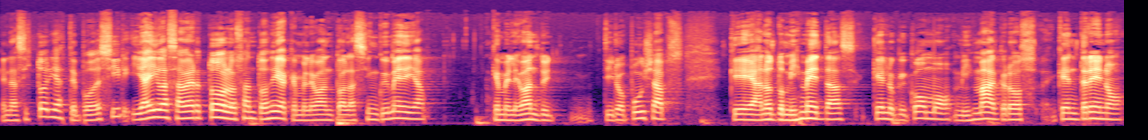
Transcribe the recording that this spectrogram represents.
En las historias te puedo decir, y ahí vas a ver todos los santos días que me levanto a las 5 y media, que me levanto y tiro push-ups, que anoto mis metas, qué es lo que como, mis macros, qué entreno,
